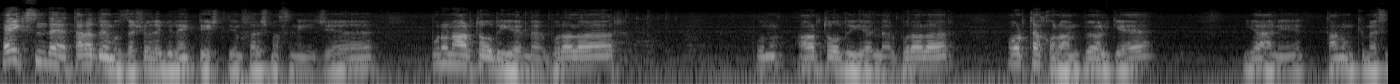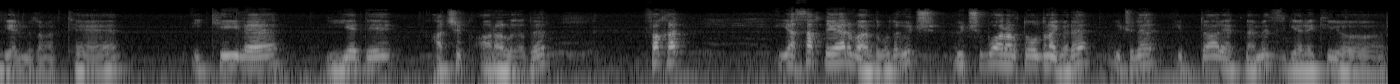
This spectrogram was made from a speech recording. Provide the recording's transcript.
Her ikisini de taradığımızda şöyle bir renk değiştireyim karışmasın iyice. Bunun artı olduğu yerler buralar. Bunun artı olduğu yerler buralar. Ortak olan bölge yani tanım kümesi diyelim biz ona T 2 ile 7 açık aralığıdır. Fakat yasak değer vardı burada. 3. 3 bu aralıkta olduğuna göre 3'ü de iptal etmemiz gerekiyor.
